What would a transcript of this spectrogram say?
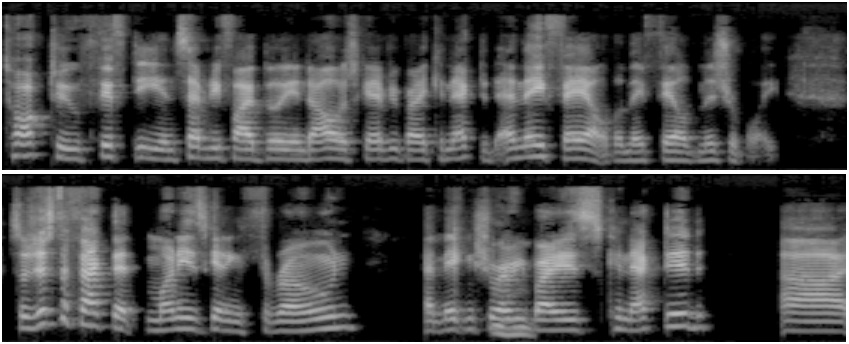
talk to 50 and 75 billion dollars to get everybody connected and they failed and they failed miserably so just the fact that money is getting thrown at making sure mm-hmm. everybody's connected uh,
